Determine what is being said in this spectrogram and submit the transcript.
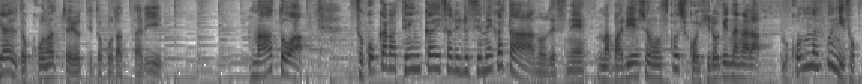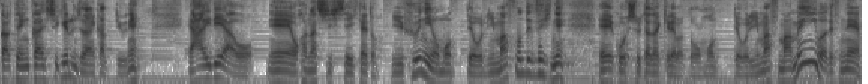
えるとこうなっちゃうよってとこだったり、まあ、あとは、そこから展開される攻め方のですね、まあ、バリエーションを少しこう広げながら、こんな風にそこから展開していけるんじゃないかっていうね、アイデアを、ね、お話ししていきたいという風に思っておりますので、ぜひね、えー、ご視聴いただければと思っております。まあ、メインはですね、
